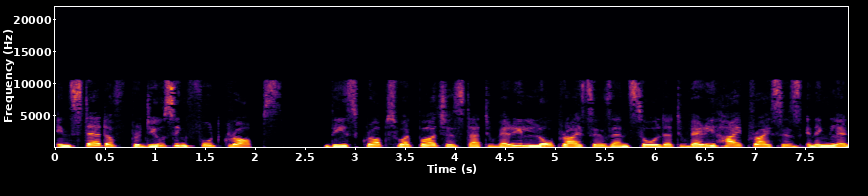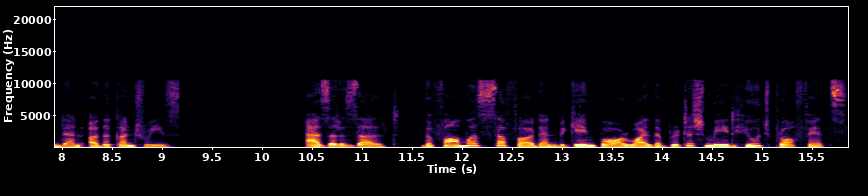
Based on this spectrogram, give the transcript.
instead of producing food crops. These crops were purchased at very low prices and sold at very high prices in England and other countries. As a result, the farmers suffered and became poor while the British made huge profits.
